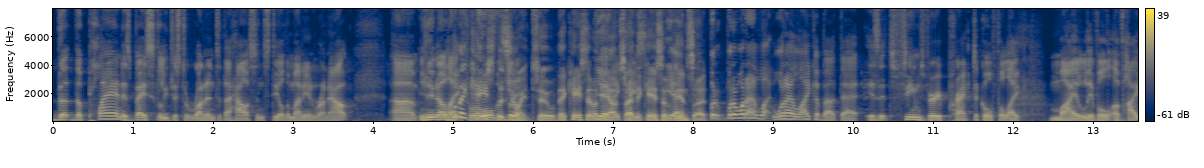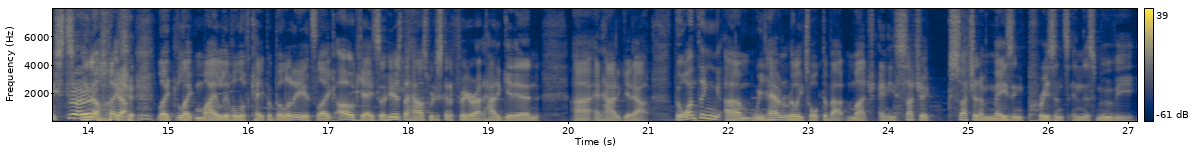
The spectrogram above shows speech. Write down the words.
the the plan is basically just to run into the house and steal the money and run out. Um, you know, like Well, they for case all the, sort of- joint too. They case it on the outside. They case it on yeah. the inside. But but what I li- what I like about that is it seems very practical for like my level of heist. Yeah, you know, like yeah. like like my level of capability. It's like oh okay, so here's the house. We're just gonna figure out how to get in uh, and how to get out. The one thing um, we haven't really talked about much, and he's such a such an amazing presence in this movie,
